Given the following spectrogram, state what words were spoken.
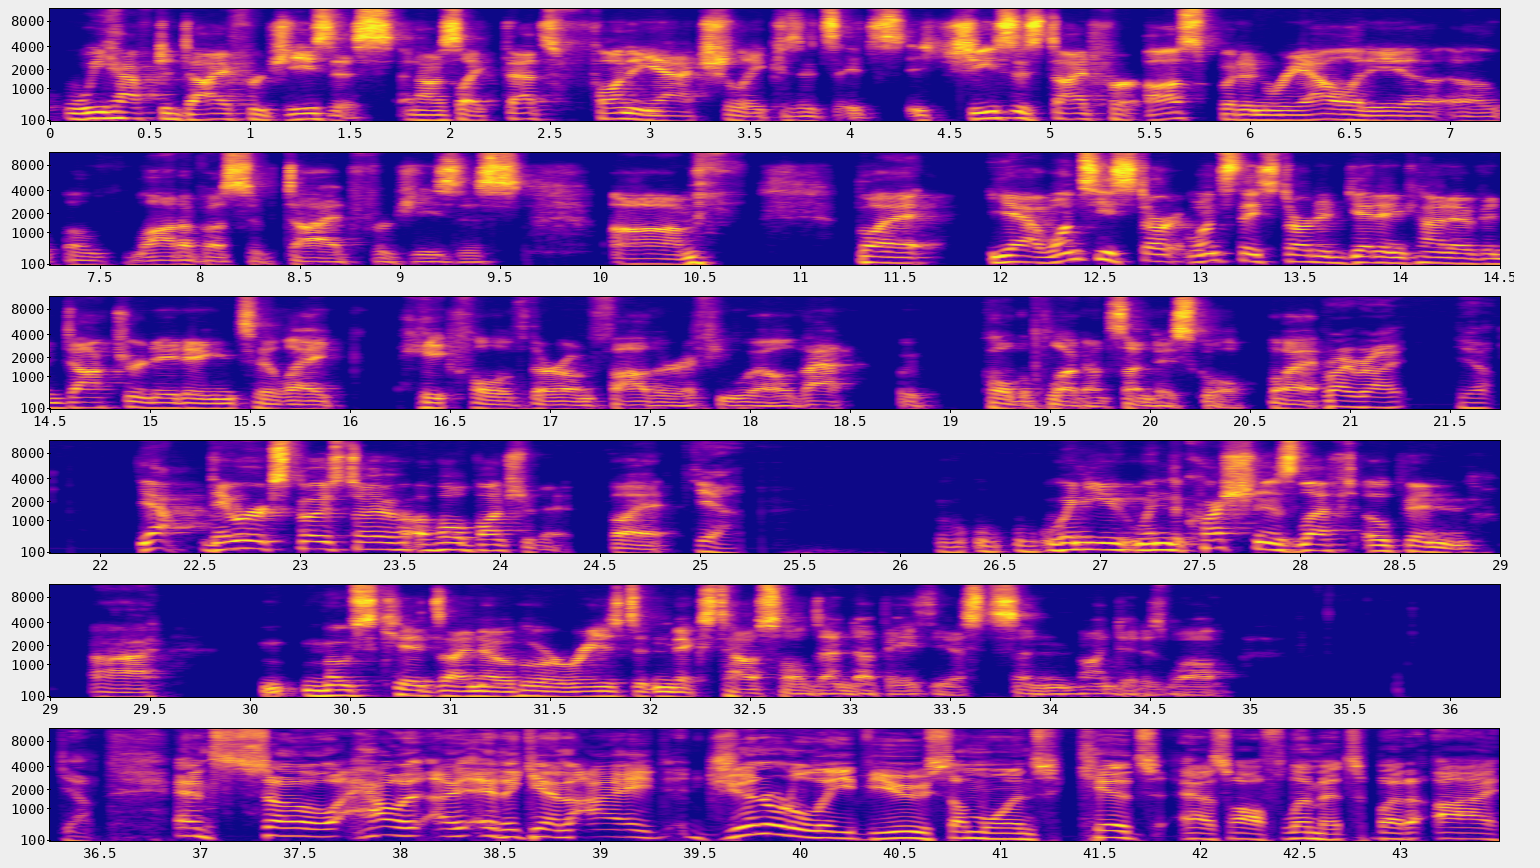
we have to die for Jesus. And I was like, that's funny actually, because it's, it's, it's Jesus died for us, but in reality, a, a, lot of us have died for Jesus. Um, but yeah, once he start, once they started getting kind of indoctrinating to like hateful of their own father, if you will, that we pull the plug on Sunday school. But right, right, yeah, yeah, they were exposed to a whole bunch of it. But yeah, when you when the question is left open uh, most kids I know who are raised in mixed households end up atheists, and mine did as well. Yeah. And so, how, and again, I generally view someone's kids as off limits, but I,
